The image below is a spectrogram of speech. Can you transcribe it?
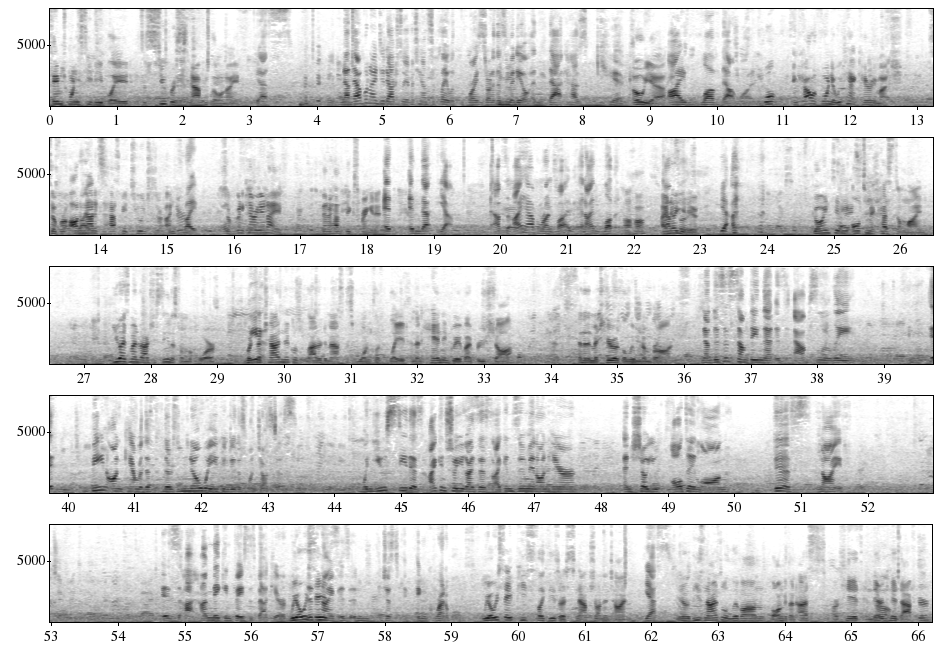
Same 20 CV blade. It's a super snappy little knife. Yes. Now, that one I did actually have a chance to play with before I started Mm-hmm. this video, and that has kick. Oh yeah. I love that one. Well, in California, we can't carry much. So for automatics, Right. it has to be two inches or under. Right. So if we're gonna carry a knife, you better have a big spring in it. And, and that, yeah. Absolutely. I have a Runt 5, and I love it. Uh huh. I know you do. Yeah. Going to the Ultimate Custom line. You guys might have actually seen this one before, but We- it's the Chad Nichols Ladder Damascus Wharncliffe blade, and then hand engraved by Bruce Shaw, yes. and then the material is aluminum bronze. Now this is something that is absolutely it being on camera this there's no way you can do this one justice. when you see this, I can show you guys this. I can zoom in on here and show you all day long. This knife is, I, am making faces back here. We always this knife is in, just incredible. We always say pieces like these are a snapshot in time. Yes. You know, these knives will live on longer than us, our kids, and their oh. kids after.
